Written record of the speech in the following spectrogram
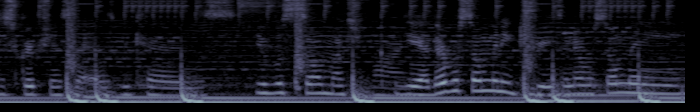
description says because it was so much fun. Yeah, there were so many treats and there were so many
